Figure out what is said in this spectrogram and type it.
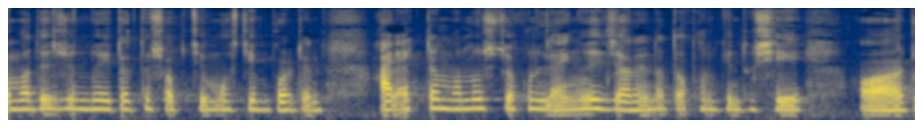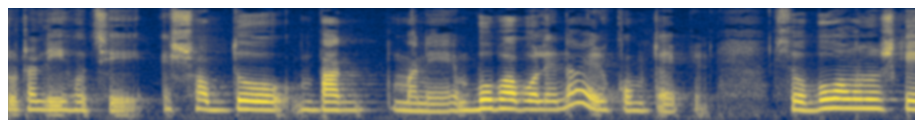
আমাদের জন্য এটা তো সবচেয়ে মোস্ট ইম্পর্ট্যান্ট আর একটা মানুষ যখন ল্যাঙ্গুয়েজ জানে না, তখন কিন্তু সে টোটালি হচ্ছে শব্দ বাগ মানে বোবা বলে না, এরকম টাইপের সো বোবা মানুষকে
